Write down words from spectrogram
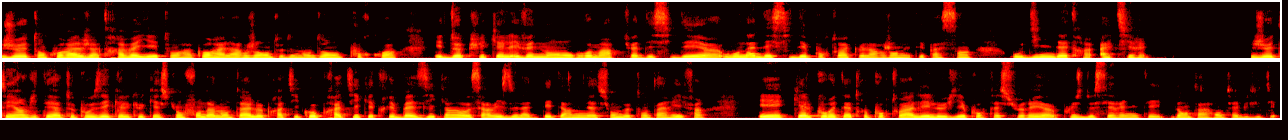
Je t'encourage à travailler ton rapport à l'argent en te demandant pourquoi et depuis quel événement ou remarque tu as décidé, euh, ou on a décidé pour toi que l'argent n'était pas sain ou digne d'être attiré. Je t'ai invité à te poser quelques questions fondamentales, pratico-pratiques et très basiques hein, au service de la détermination de ton tarif. et quels pourraient être pour toi les leviers pour t'assurer euh, plus de sérénité dans ta rentabilité?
